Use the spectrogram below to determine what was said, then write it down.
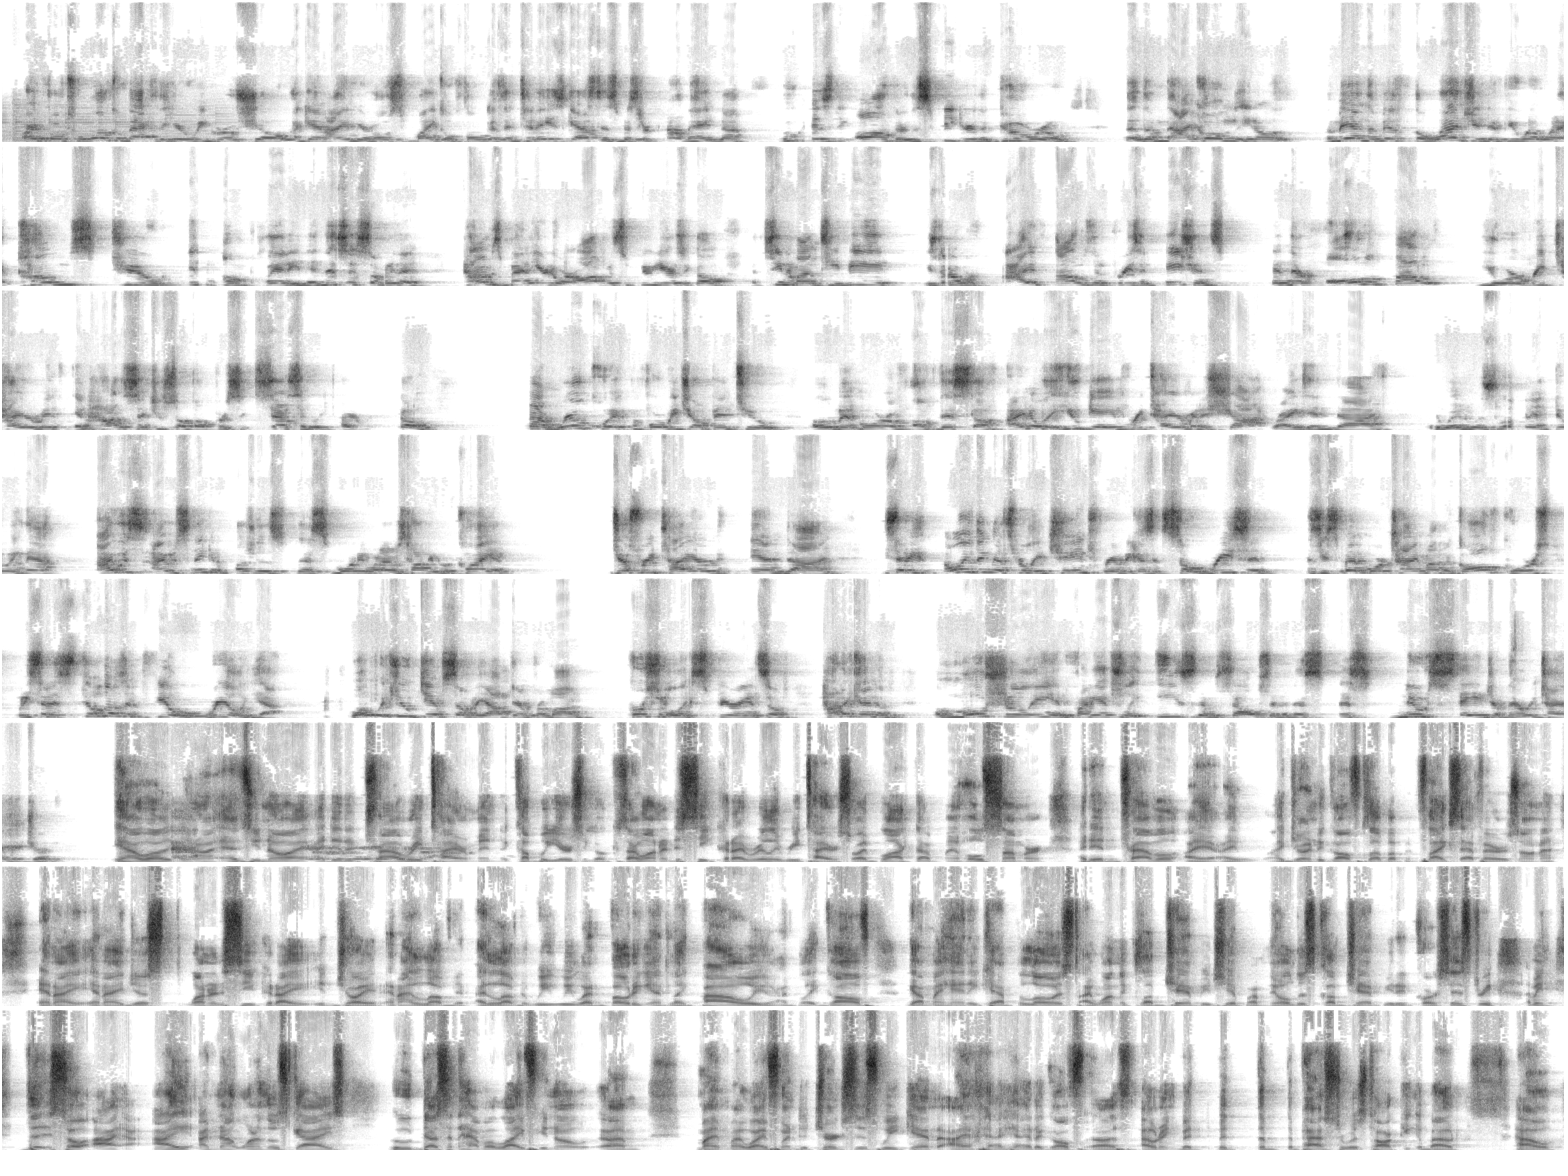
All right, folks, well, welcome back to the Here We Grow show. Again, I am your host, Michael Foguth, and today's guest is Mr. Tom Hegna. who is the author, the speaker, the guru. The, the, I call him, you know, the man, the myth, the legend, if you will, when it comes to income planning. And this is somebody that Tom's been here to our office a few years ago. I've seen him on TV. He's done over 5,000 presentations, and they're all about your retirement and how to set yourself up for success in retirement. So, Tom, real quick before we jump into a little bit more of, of this stuff, I know that you gave retirement a shot, right? And uh, and was looking at doing that. I was I was thinking about this this morning when I was talking to a client, just retired, and uh, he said he, the only thing that's really changed for him because it's so recent is he spent more time on the golf course, but he said it still doesn't feel real yet. What would you give somebody out there from a personal experience of how to kind of emotionally and financially ease themselves into this this new stage of their retirement journey? Yeah, well, you know, as you know, I, I did a trial retirement a couple years ago because I wanted to see could I really retire. So I blocked off my whole summer. I didn't travel. I, I, I joined a golf club up in Flagstaff, Arizona, and I and I just wanted to see could I enjoy it, and I loved it. I loved it. We we went boating at Lake Powell. I played golf. Got my handicap the lowest. I won the club championship. I'm the oldest club champion in course history. I mean, the, so I I I'm not one of those guys who doesn't have a life. You know, um, my, my wife went to church this weekend. I, I had a golf uh, outing, but but the, the pastor was talking about how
